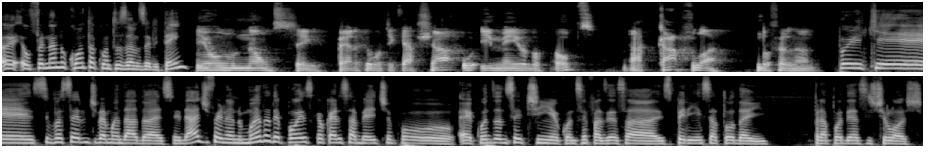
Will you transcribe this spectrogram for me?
eh, o Fernando conta quantos anos ele tem? Eu não sei. Pera que eu vou ter que achar o e-mail do... Ops. A cápsula do Fernando. Porque se você não tiver mandado a sua idade, Fernando, manda depois que eu quero saber, tipo, é, quantos anos você tinha quando você fazia essa experiência toda aí pra poder assistir Lost.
